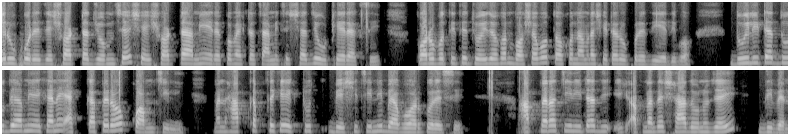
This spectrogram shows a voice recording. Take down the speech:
এর উপরে যে সরটা জমছে সেই সরটা আমি এরকম একটা চামিচের সাহায্যে উঠিয়ে রাখছি। পরবর্তীতে দই যখন বসাবো তখন আমরা সেটার উপরে দিয়ে দিব। দুই লিটার দুধে আমি এখানে এক কাপেরও কম চিনি মানে হাফ কাপ থেকে একটু বেশি চিনি ব্যবহার করেছি। আপনারা চিনিটা আপনাদের স্বাদ অনুযায়ী দিবেন।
